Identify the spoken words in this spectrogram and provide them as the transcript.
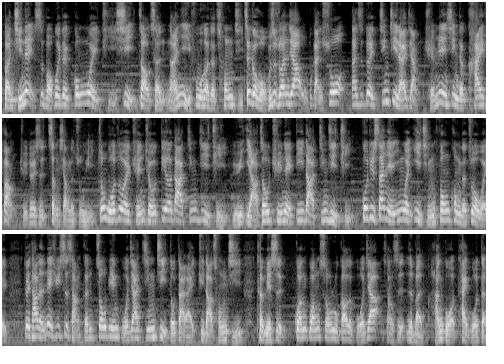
短期内是否会对工位体系造成难以负荷的冲击？这个我不是专家，我不敢说。但是对经济来讲，全面性的开放绝对是正向的注意。中国作为全球第二大经济体与亚洲区内第一大经济体，过去三年因为疫情风控的作为。对它的内需市场跟周边国家经济都带来巨大冲击，特别是观光收入高的国家，像是日本、韩国、泰国等，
